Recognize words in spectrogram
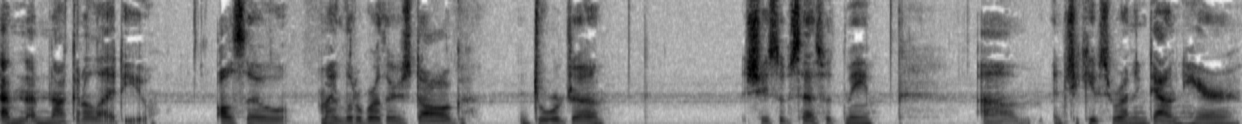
I'm I'm not going to lie to you. Also, my little brother's dog, Georgia, she's obsessed with me. Um, and she keeps running down here.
